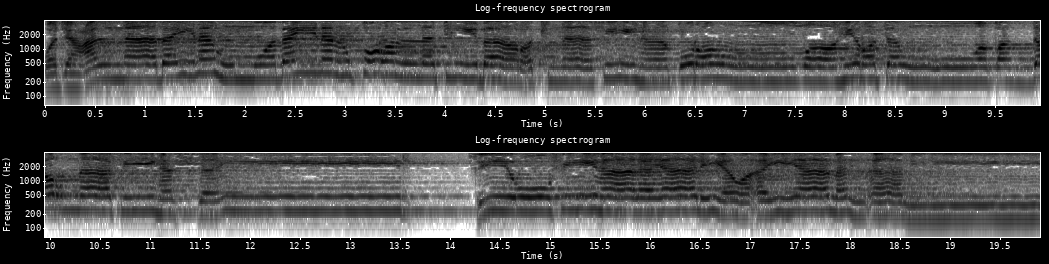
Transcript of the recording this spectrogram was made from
وجعلنا بينهم وبين القرى التي باركنا فيها قرى ظاهره وقدرنا فيها السير سيروا فيها ليالي واياما امنين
